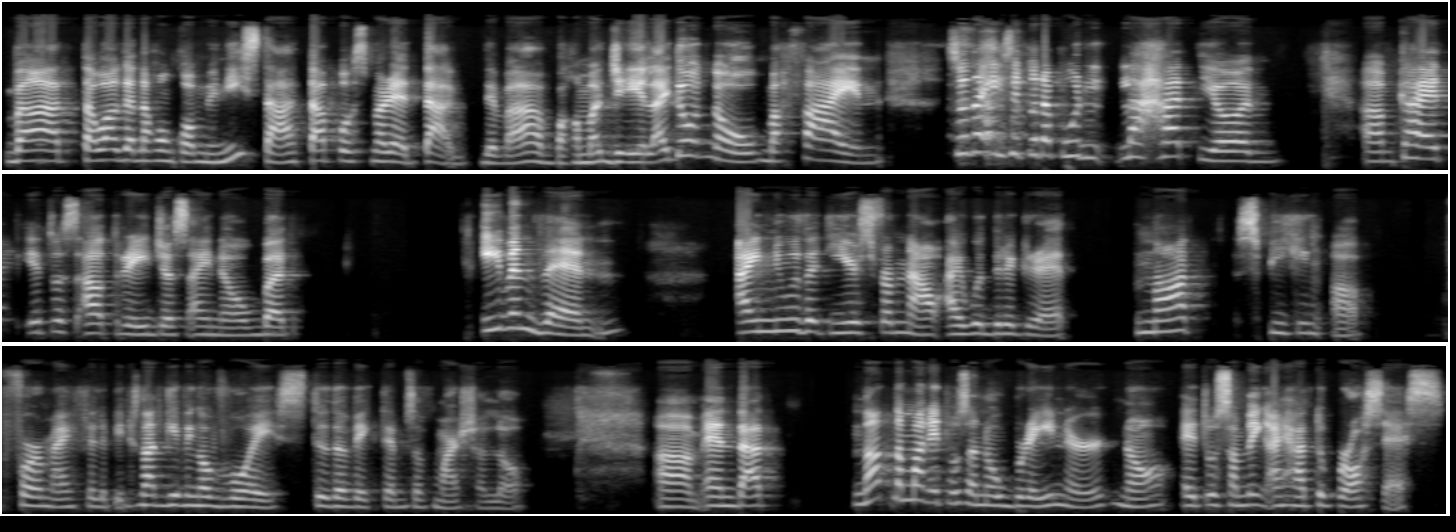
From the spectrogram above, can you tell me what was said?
Baka tawagan akong komunista, tapos ma-red tag, di ba? Baka ma-jail. I don't know, ma-fine. So naisip ko na po lahat yon um, kahit it was outrageous, I know, but even then, I knew that years from now, I would regret not speaking up for my Filipinos, not giving a voice to the victims of martial law. Um, and that, not the naman it was a no-brainer, no? It was something I had to process.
